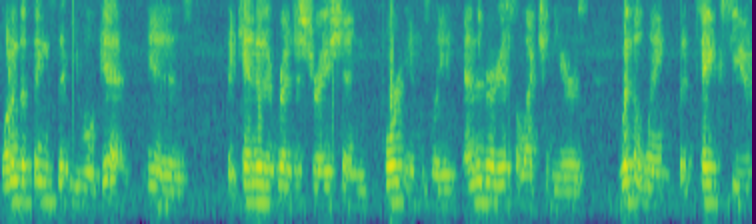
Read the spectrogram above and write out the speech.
one of the things that you will get is the candidate registration for Inslee and the various election years with a link that takes you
